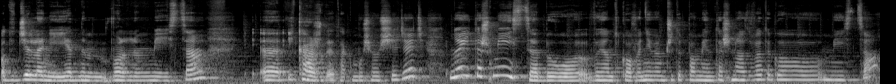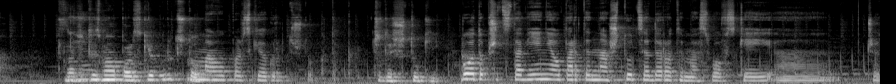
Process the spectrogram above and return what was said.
oddzieleni jednym wolnym miejscem e, i każdy tak musiał siedzieć. No i też miejsce było wyjątkowe. Nie wiem, czy ty pamiętasz nazwę tego miejsca? To znaczy, to jest Małopolski Ogród Sztuk, Małopolski Ogród Sztuk, tak. czy też sztuki. Było to przedstawienie oparte na sztuce Doroty Masłowskiej, e, czy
